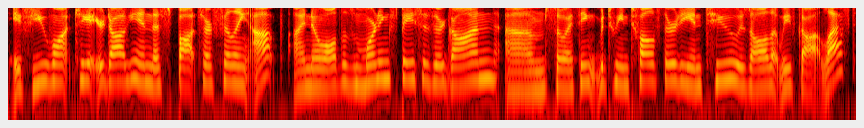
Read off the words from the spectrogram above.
if you want to get your dog in, the spots are filling up. I know all the morning spaces are gone. Um, so I think between 12:30 and 2 is all that we've got left.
